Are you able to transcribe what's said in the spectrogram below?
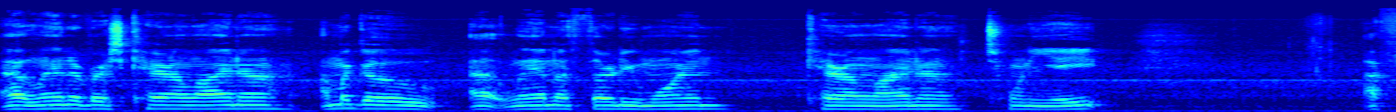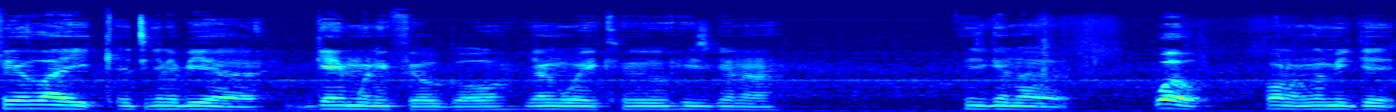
Atlanta versus Carolina. I'm gonna go Atlanta 31, Carolina 28. I feel like it's gonna be a game-winning field goal. Younghoe Koo, he's gonna He's gonna. Whoa, hold on. Let me get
